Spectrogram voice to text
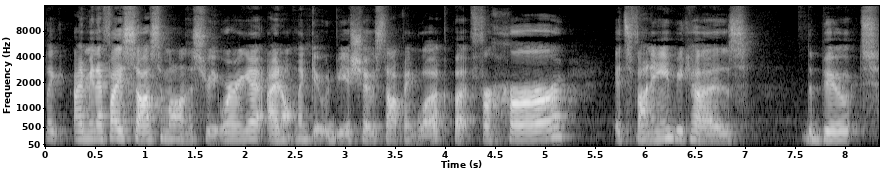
like, I mean, if I saw someone on the street wearing it, I don't think it would be a show-stopping look, but for her, it's funny because the boot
